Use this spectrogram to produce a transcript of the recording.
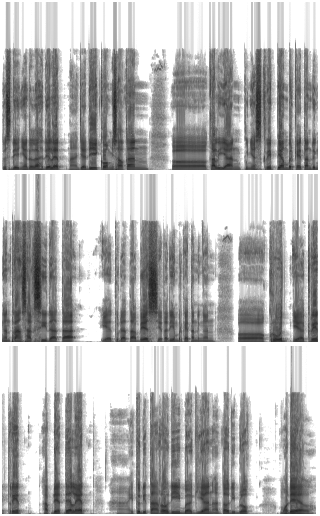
terus D-nya adalah delete. Nah, jadi kalau misalkan uh, kalian punya script yang berkaitan dengan transaksi data yaitu database ya tadi yang berkaitan dengan uh, CRUD ya create, read, update, delete. Nah, itu ditaruh di bagian atau di blok model.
